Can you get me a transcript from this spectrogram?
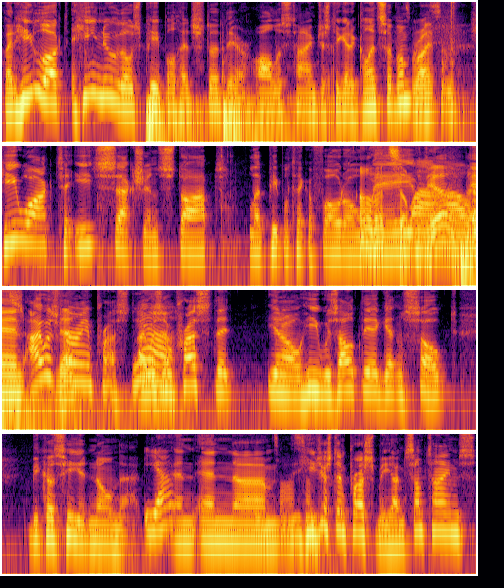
But he looked. He knew those people had stood there all this time just to get a glimpse of him. Right. Awesome. He walked to each section, stopped, let people take a photo. Oh, that's wave. something. Wow. Yeah. that's- And I was yeah. very impressed. I was impressed that you know he was out there getting soaked because he had known that. Yeah. And and um, awesome. he just impressed me. I mean, sometimes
